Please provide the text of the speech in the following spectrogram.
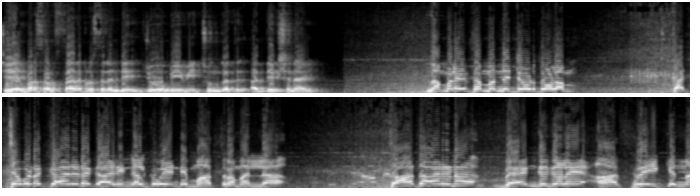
ചേംബർ സംസ്ഥാന പ്രസിഡന്റ് ജോബി വി ചുങ്കത്ത് അധ്യക്ഷനായി. നമ്മളെ സംബന്ധിച്ചിടത്തോളം കച്ചവടക്കാരുടെ കാര്യങ്ങൾക്ക് വേണ്ടി മാത്രമല്ല സാധാരണ ബാങ്കുകളെ ആശ്രയിക്കുന്ന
